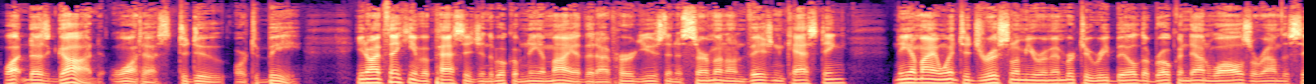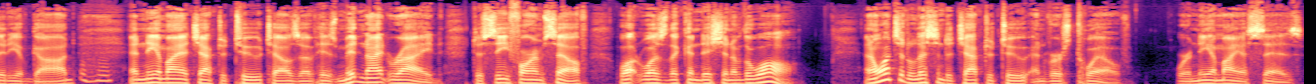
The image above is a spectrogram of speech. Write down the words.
What does God want us to do or to be? You know, I'm thinking of a passage in the book of Nehemiah that I've heard used in a sermon on vision casting. Nehemiah went to Jerusalem, you remember, to rebuild the broken down walls around the city of God. Mm-hmm. And Nehemiah chapter 2 tells of his midnight ride to see for himself what was the condition of the wall. And I want you to listen to chapter 2 and verse 12, where Nehemiah says,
